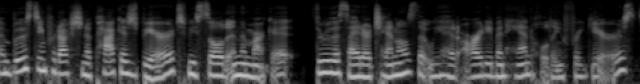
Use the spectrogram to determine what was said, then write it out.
and boosting production of packaged beer to be sold in the market through the cider channels that we had already been handholding for years,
